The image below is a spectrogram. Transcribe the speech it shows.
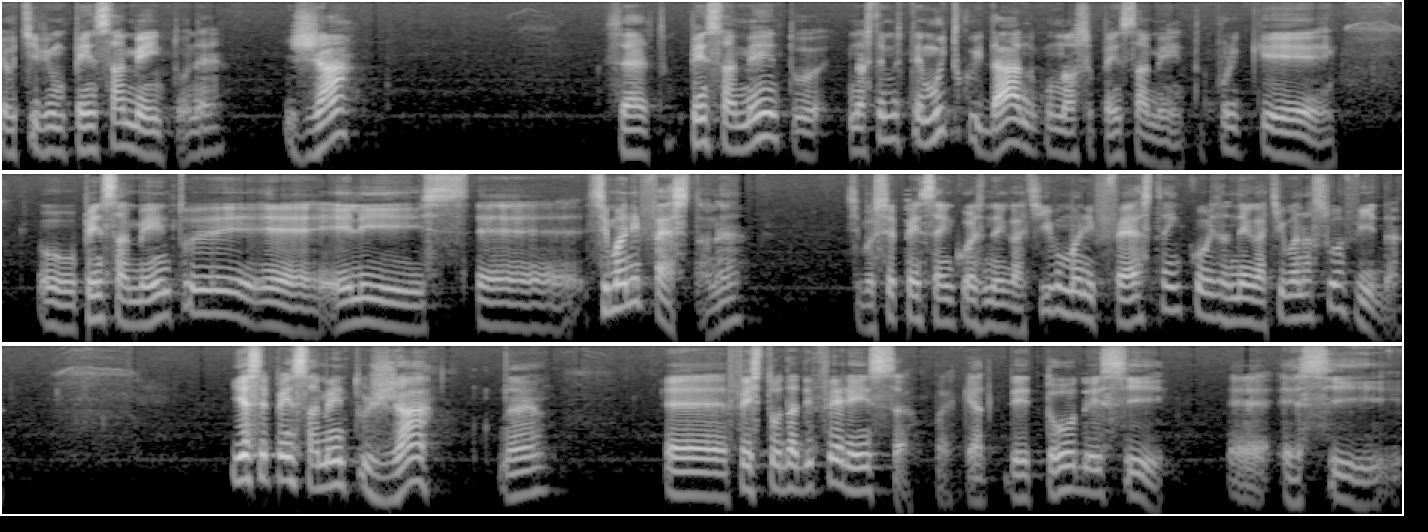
eu tive um pensamento, né? Já, certo? Pensamento, nós temos que ter muito cuidado com o nosso pensamento, porque o pensamento é, ele é, se manifesta, né? Se você pensar em coisas negativas, manifesta em coisas negativas na sua vida. E esse pensamento já, né, é, fez toda a diferença, para ter todo esse é, esse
